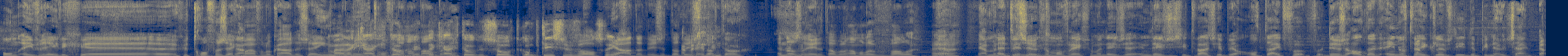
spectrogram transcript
onevenredig eh, getroffen, zeg Ja. maar, van elkaar. Dus ene Maar wordt dan meer krijg je toch, dan dan krijg je toch een soort competitievervalsing. Ja, dat is het. Dat is Dat het. heb je toch. En dat is de reden dat we er allemaal over vallen. Ja, Ja, ja maar het is links allemaal of rechts. Maar in deze, in deze situatie heb je altijd... Voor, voor- er is altijd één of twee clubs die de pineut zijn. Ja.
